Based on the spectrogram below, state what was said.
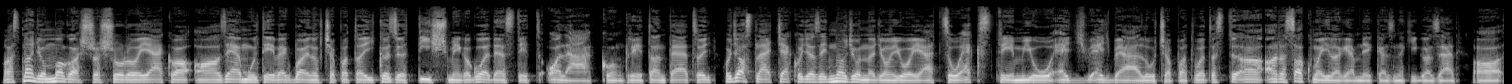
azt nagyon magasra sorolják a, az elmúlt évek bajnok csapatai között is, még a Golden State alá konkrétan, tehát hogy, hogy azt látják, hogy az egy nagyon-nagyon jó játszó, extrém jó, egy, egybeálló csapat volt, azt a, arra szakmailag emlékeznek igazán. A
